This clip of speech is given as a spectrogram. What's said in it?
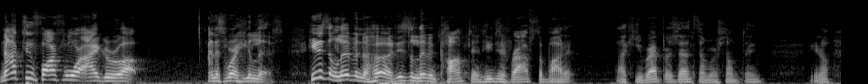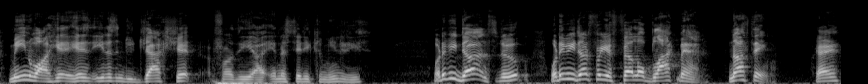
not too far from where I grew up, and it's where he lives. He doesn't live in the hood. He doesn't live in Compton. He just raps about it, like he represents them or something. You know. Meanwhile, he he doesn't do jack shit for the uh, inner city communities. What have you done, Snoop? What have you done for your fellow black man? Nothing. Okay.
